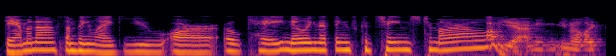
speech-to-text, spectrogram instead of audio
stamina, something like you are okay knowing that things could change tomorrow? Oh yeah, I mean, you know, like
